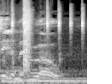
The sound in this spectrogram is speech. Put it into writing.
cinnamon roll.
